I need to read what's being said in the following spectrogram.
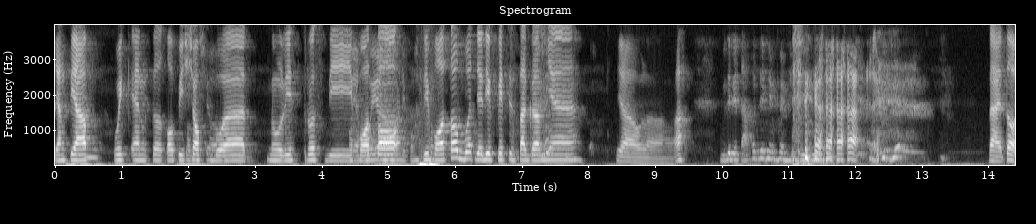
Yang tiap weekend ke coffee shop, shop. buat nulis terus di foto, di foto. di foto buat jadi feeds Instagramnya. ya Allah. Ah. Gue jadi takut di Nah itu,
